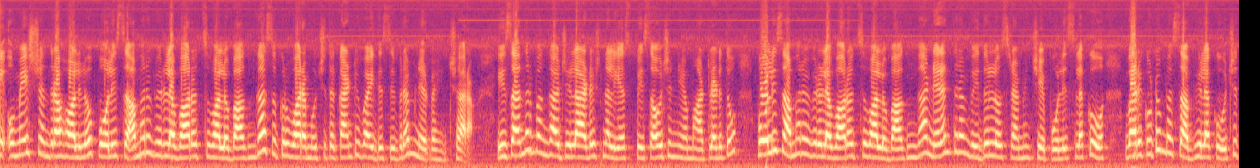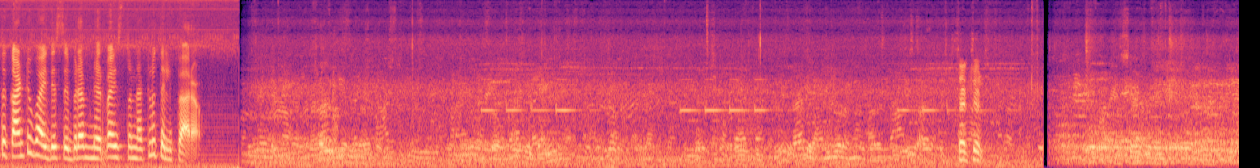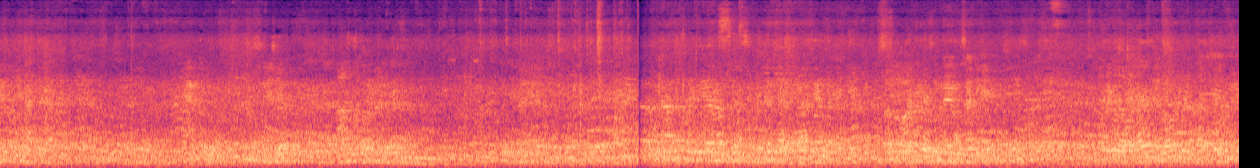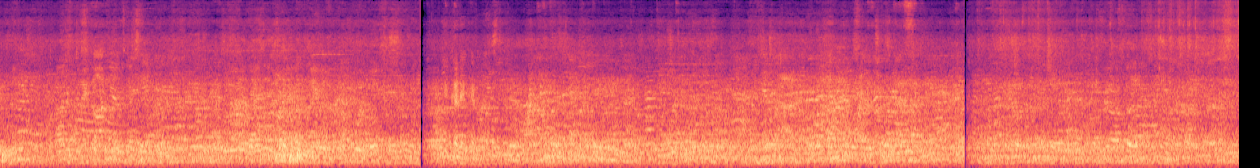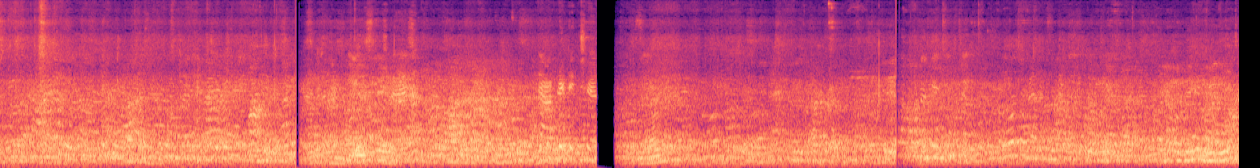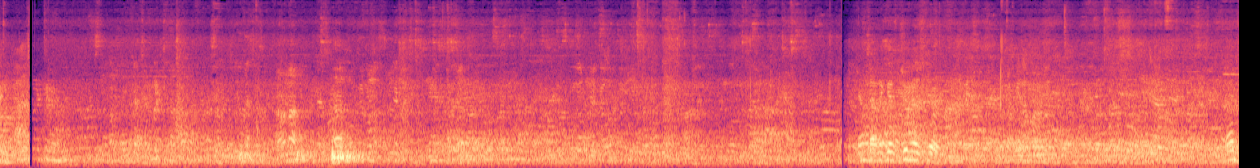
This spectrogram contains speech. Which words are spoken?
పట్టణంలోని ఉమేష్ చంద్ర హాలులో పోలీసు అమరవీరుల వారోత్సవాల్లో భాగంగా శుక్రవారం ఉచిత కంటి వైద్య శిబిరం నిర్వహించారు. ఈ సందర్భంగా జిల్లా అడిషనల్ ఎస్పీ సౌజన్య మాట్లాడుతూ పోలీసు అమరవీరుల వారోత్సవాల్లో భాగంగా నిరంతరం విధుల్లో శ్రమించే పోలీసులకు వారి కుటుంబ సభ్యులకు ఉచిత కంటి వైద్య శిబిరం నిర్వహిస్తున్నట్లు తెలిపారు. సార్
